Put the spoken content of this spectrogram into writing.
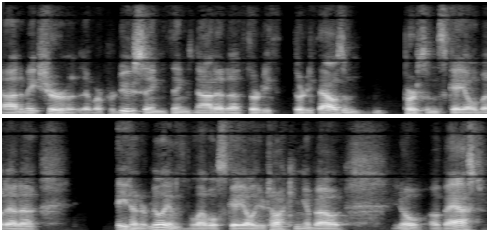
uh, to make sure that we're producing things not at a 30 30,000 person scale, but at a 800 million level scale. You're talking about, you know, a vast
